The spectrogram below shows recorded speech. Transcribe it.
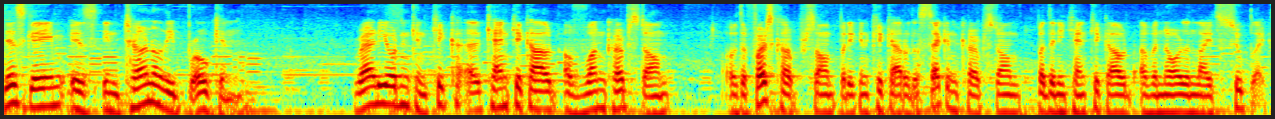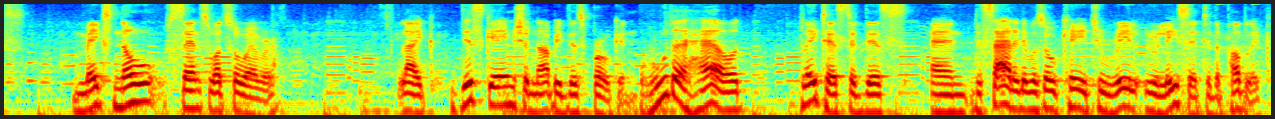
this game is internally broken. Randy Orton can kick uh, can kick out of one curb stomp of the first curb stomp, but he can kick out of the second curb stomp, but then he can't kick out of a Northern Lights suplex. Makes no sense whatsoever. Like this game should not be this broken. Who the hell playtested this and decided it was okay to re release it to the public?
